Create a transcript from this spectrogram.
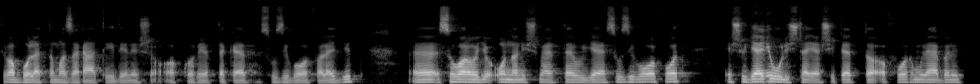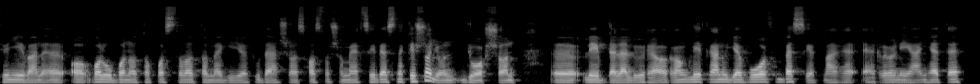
Csak abból lett a Maserati idén, és akkor jöttek el Suzy wolf együtt. Szóval, hogy onnan ismerte ugye Suzy Wolfot, és ugye jól is teljesített a, formulában, úgyhogy nyilván a, valóban a tapasztalata, meg így a tudása az hasznos a Mercedesnek, és nagyon gyorsan lép el előre a ranglétrán. Ugye Wolf beszélt már erről néhány hete,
